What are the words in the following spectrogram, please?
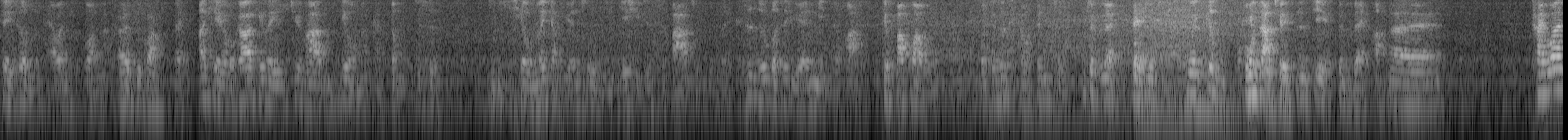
嗯，这也是我们台湾之光嘛。台湾之光。对，而且我刚刚听了一句话，令我们感动的，就是。以前我们会讲原住民，也许是十八族，对不对？可是如果是原民的话，就包括我们，我就是台湾族，对不对？对，这个更扩大全世界，对不对？啊，呃，台湾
